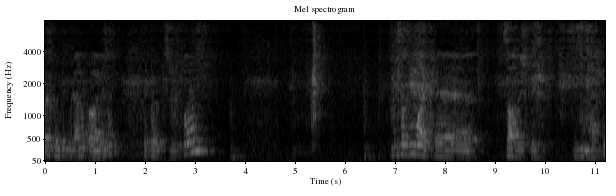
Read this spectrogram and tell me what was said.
Перпендикулярно, правильно. Тепер в цю сторону. Не забувай е, залишки знімати.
